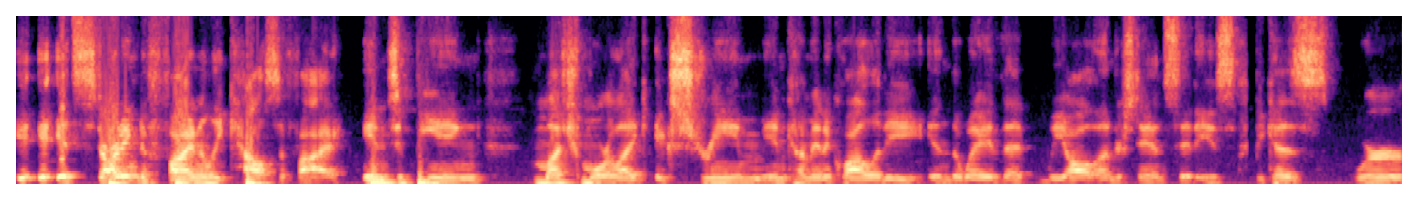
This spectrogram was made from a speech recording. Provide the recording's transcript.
it, it's starting to finally calcify into being much more like extreme income inequality in the way that we all understand cities because we're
